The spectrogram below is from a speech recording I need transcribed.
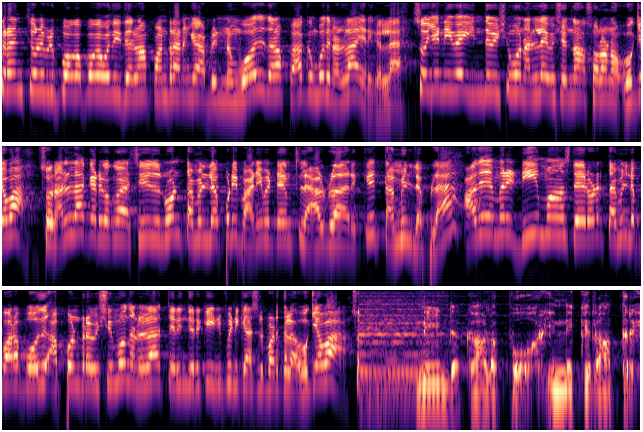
கிரஞ்ச் ரோல் இப்படி போக போக வந்து இதெல்லாம் பண்றானுங்க அப்படின்னும் போது இதெல்லாம் பார்க்கும்போது நல்லா இருக்குல்ல? ஸோ எனிவே இந்த விஷயமும் நல்ல விஷயம் தான் சொல்லணும் ஓகேவா ஸோ நல்லா கேட்டுக்கோங்க. சீசன் ஒன் தமிழ் எப்படி? இப்போ அனிமே டைம்ஸ்ல ஆல்பலா இருக்கு தமிழ் டப்ல அதே மாதிரி டிமா டேரோட தமிழ் டப் வரப்போகுது அப்படின்ற விஷயமும் நல்லா தெரிஞ்சிருக்கு இன்ஃபினி கேசல் படத்துல. ஓகேவா நீண்ட கால போர் இன்னைக்கு ராத்திரி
